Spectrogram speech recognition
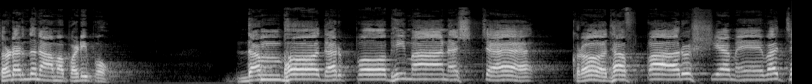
தொடர்ந்து நாம் படிப்போம். தம்போ தர்போபிமானஷ்ட குரோத பாருஷ்யமேவச்ச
